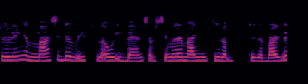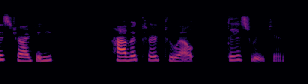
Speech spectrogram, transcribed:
flooding and massive debris flow events of similar magnitude to the Vargas tragedy have occurred throughout this region.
